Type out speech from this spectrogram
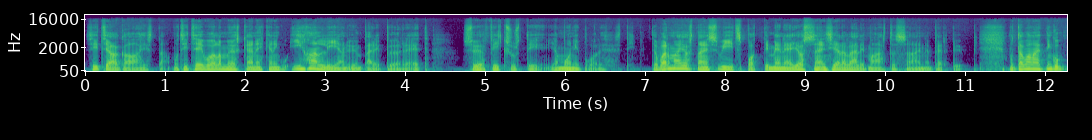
sit se alkaa ahistaa, mutta sitten se ei voi olla myöskään ehkä niin kuin ihan liian ympäripyöreä, että syö fiksusti ja monipuolisesti. Se varmaan jostain sweet spotti menee jossain siellä välimaastossa aina per tyyppi. Mutta tavallaan, että niin kuin,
